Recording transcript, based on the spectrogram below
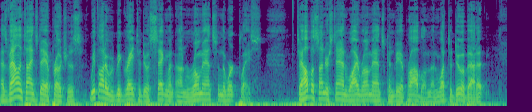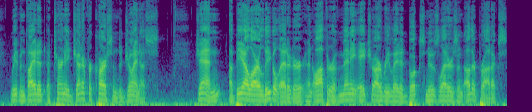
As Valentine's Day approaches, we thought it would be great to do a segment on romance in the workplace. To help us understand why romance can be a problem and what to do about it, we've invited attorney Jennifer Carson to join us. Jen, a BLR legal editor and author of many HR-related books, newsletters, and other products,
